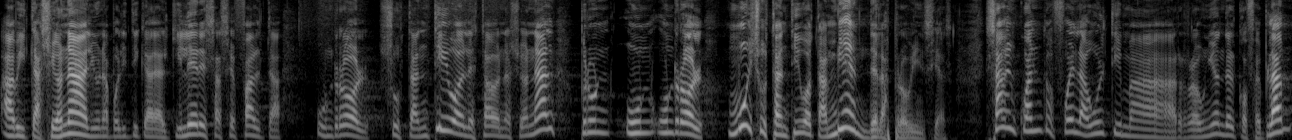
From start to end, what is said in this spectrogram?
habitacional y una política de alquileres hace falta un rol sustantivo del Estado Nacional, pero un rol muy sustantivo también de las provincias. ¿Saben cuándo fue la última reunión del COFEPLAN?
